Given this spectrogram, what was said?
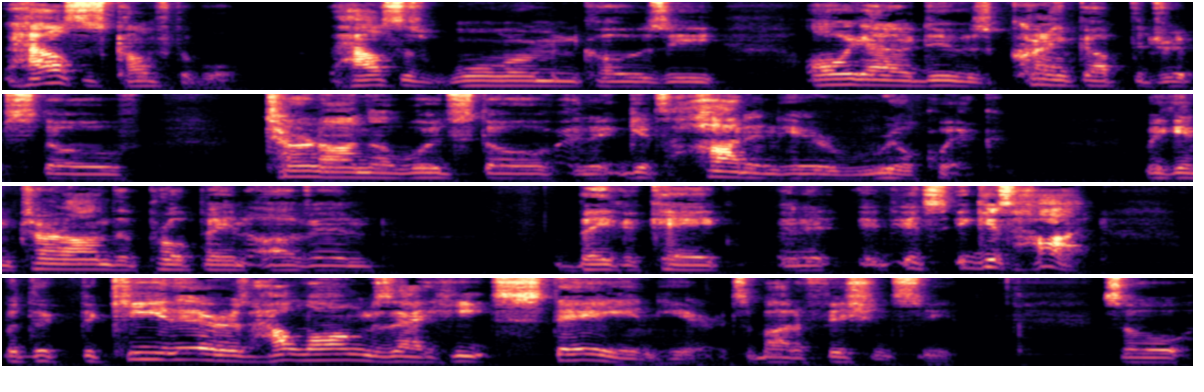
the house is comfortable. The house is warm and cozy. All we gotta do is crank up the drip stove, turn on the wood stove, and it gets hot in here real quick. We can turn on the propane oven, bake a cake, and it, it, it's, it gets hot. But the, the key there is how long does that heat stay in here? It's about efficiency. So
